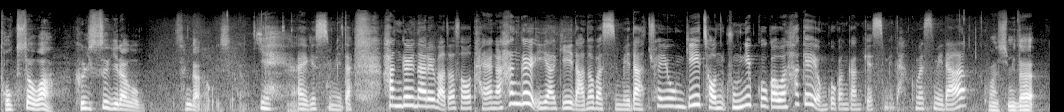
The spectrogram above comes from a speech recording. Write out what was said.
독서와 글쓰기라고 생각하고 있어요. 예, 알겠습니다. 한글날을 맞아서 다양한 한글 이야기 나눠봤습니다. 최용기 전 국립국어원 학예연구관과 함께했습니다. 고맙습니다. 고맙습니다.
